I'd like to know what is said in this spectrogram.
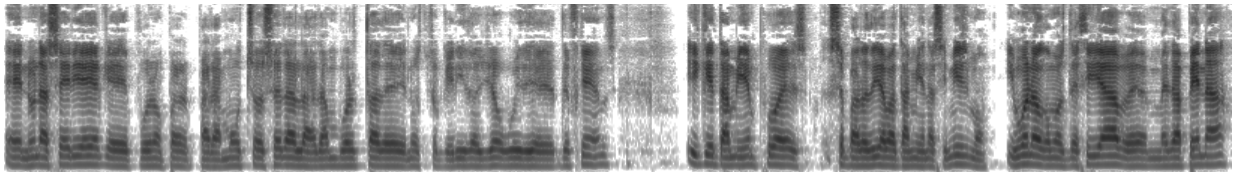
en una serie que bueno para, muchos era la gran vuelta de nuestro querido Joey de, de, Friends y que también pues se parodiaba también a sí mismo y bueno como os decía eh, me da pena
